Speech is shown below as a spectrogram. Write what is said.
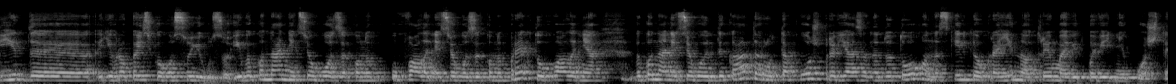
від е, Європейського союзу і виконання цього закону, ухвалення цього законопроекту, ухвалення виконання цього індикатору також прив'язане до того, наскільки Україна отримає відповідні кошти.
